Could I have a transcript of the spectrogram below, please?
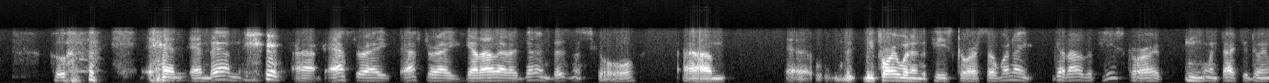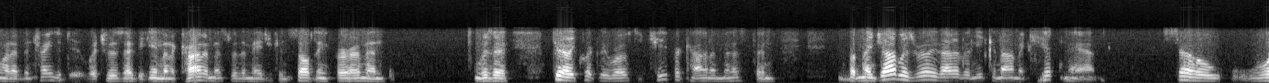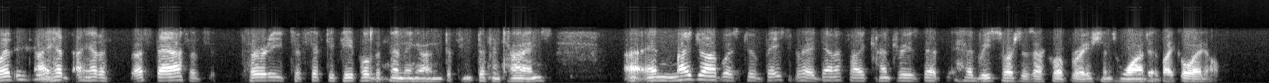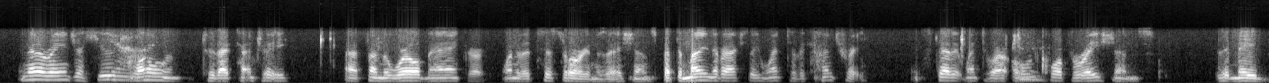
who and and then uh, after I after I got out of that, I'd been in business school um, uh, b- before I went in the Peace Corps. So when I got out of the Peace Corps, I went back to doing what I've been trained to do, which was I became an economist with a major consulting firm and was a fairly quickly rose to chief economist. And but my job was really that of an economic hitman. So what Mhm. I had I had a, a staff of 30 to 50 people, depending on different different times. Uh, and my job was to basically identify countries that had resources our corporations wanted, like oil, and then arrange a huge Yeah. loan to that country uh, from the World Bank or one of its sister organizations. But the money never actually went to the country. Instead, it went to our own Mm. corporations that made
